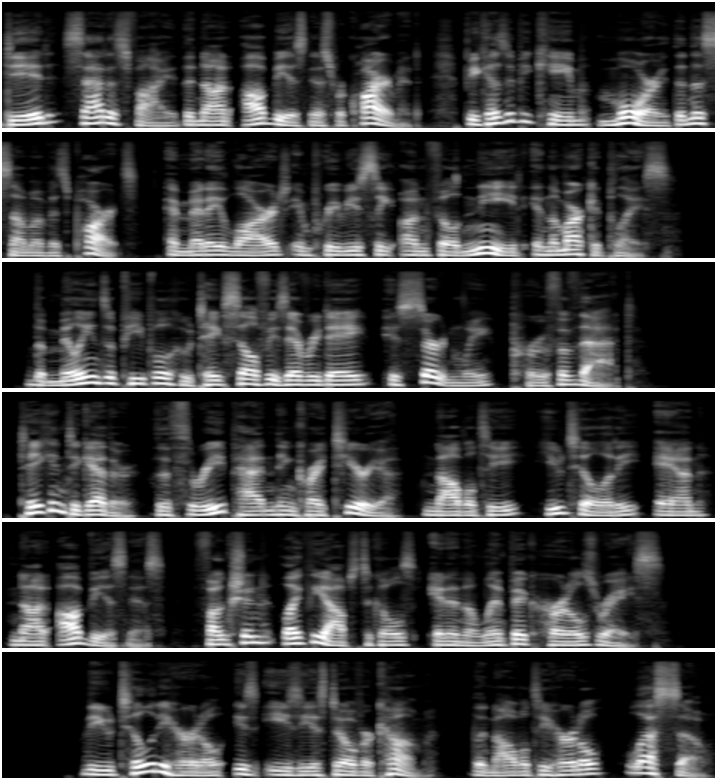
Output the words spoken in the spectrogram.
did satisfy the non obviousness requirement because it became more than the sum of its parts and met a large and previously unfilled need in the marketplace. The millions of people who take selfies every day is certainly proof of that. Taken together, the three patenting criteria novelty, utility, and non obviousness function like the obstacles in an Olympic hurdles race. The utility hurdle is easiest to overcome, the novelty hurdle less so.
